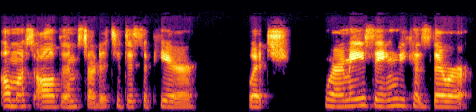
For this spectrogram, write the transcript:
almost all of them started to disappear, which were amazing because there were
